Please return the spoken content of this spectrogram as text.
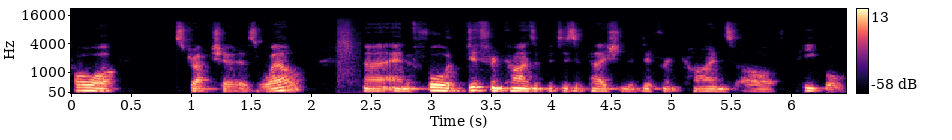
co-op structure as well uh, and afford different kinds of participation to different kinds of people.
